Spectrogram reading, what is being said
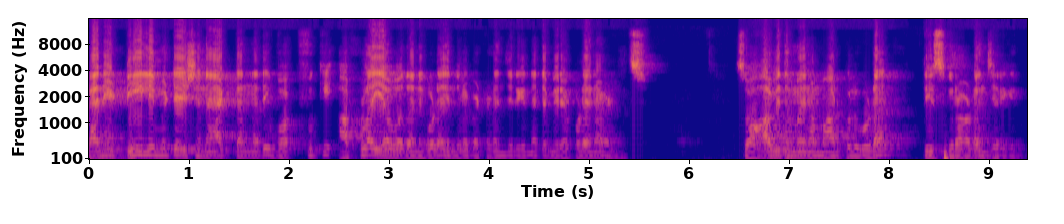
కానీ డీలిమిటేషన్ యాక్ట్ అన్నది వక్ఫ్కి అప్లై అవ్వదని కూడా ఇందులో పెట్టడం జరిగింది. అంటే మీరు ఎప్పుడైనా వెళ్ళచ్చు. సో ఆ విధమైన మార్పులు కూడా తీసుకురావడం జరిగింది.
